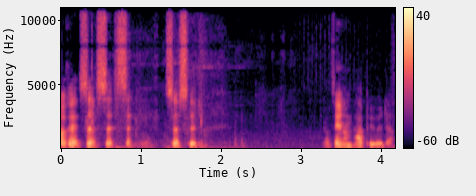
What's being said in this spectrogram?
Okay, so that's the second one. So that's good. I think I'm happy with that.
